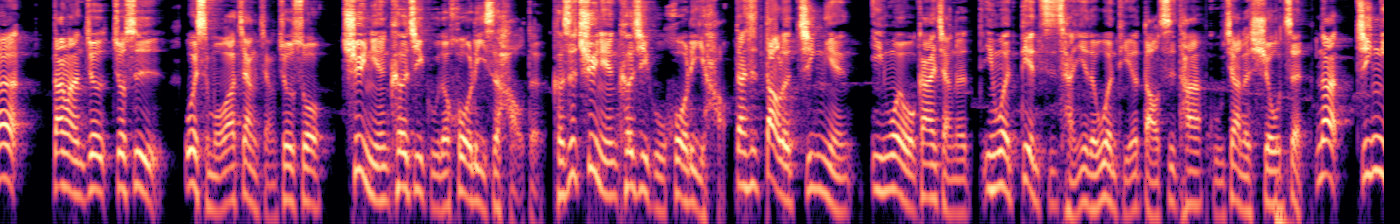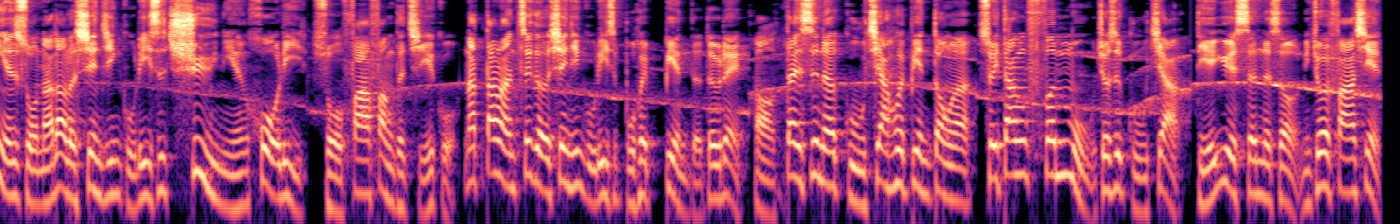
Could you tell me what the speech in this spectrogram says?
那当然就就是为什么我要这样讲，就是说去年科技股的获利是好的，可是去年科技股获利好，但是到了今年。因为我刚才讲的，因为电子产业的问题而导致它股价的修正。那今年所拿到的现金股利是去年获利所发放的结果。那当然，这个现金股利是不会变的，对不对？哦，但是呢，股价会变动啊。所以当分母就是股价跌越深的时候，你就会发现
